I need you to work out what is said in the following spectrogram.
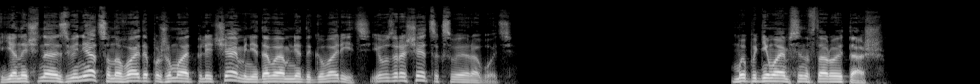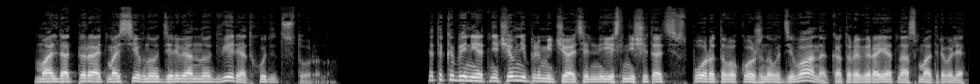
Я начинаю извиняться, но Вайда пожимает плечами, не давая мне договорить, и возвращается к своей работе. Мы поднимаемся на второй этаж. Мальда отпирает массивную деревянную дверь и отходит в сторону. Это кабинет ничем не примечательный, если не считать споротого кожаного дивана, который, вероятно, осматривали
